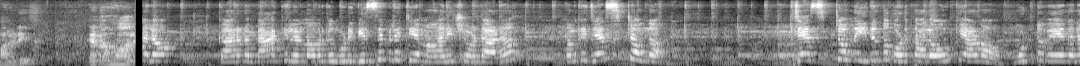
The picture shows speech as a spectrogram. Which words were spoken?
holidays കാരണം ഹലോ കാരണം ബാക്കിലുള്ളവർക്കും കൂടി വിസിബിലിറ്റിയെ മാനിച്ചുകൊണ്ടാണ് നമുക്ക് ജസ്റ്റ് ഒന്ന് ജസ്റ്റ് ഒന്ന് ഇരുന്ന് കൊടുത്താൽ ഓക്കെ ആണോ? മുട്ടുവേദന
